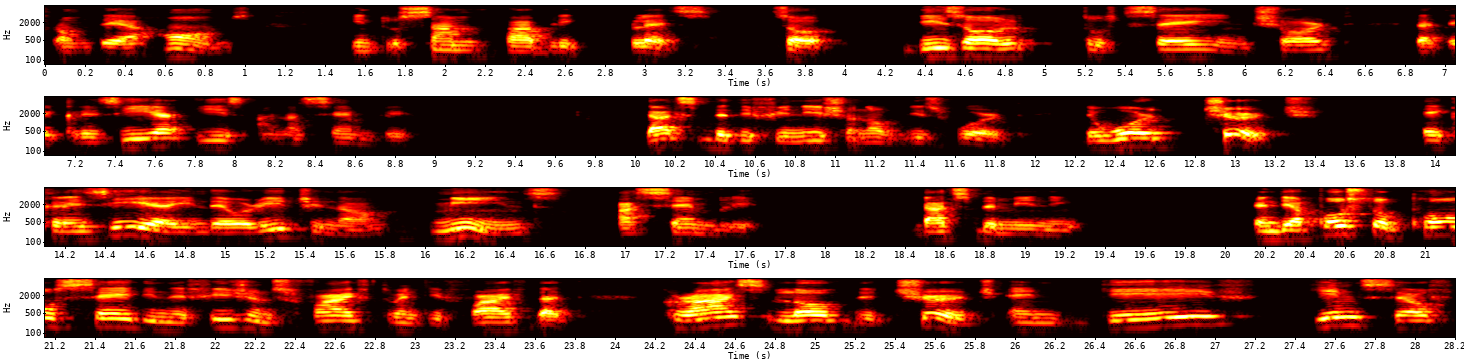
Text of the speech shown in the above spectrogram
from their homes into some public place. So this all to say in short that ecclesia is an assembly. That's the definition of this word. The word church, ecclesia in the original means assembly. That's the meaning. And the apostle Paul said in Ephesians 5:25 that Christ loved the church and gave himself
